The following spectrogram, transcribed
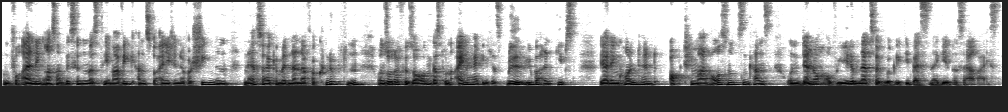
und vor allen Dingen auch so ein bisschen um das Thema, wie kannst du eigentlich in den verschiedenen Netzwerke miteinander verknüpfen und so dafür sorgen, dass du ein einheitliches Bild überall gibst, ja den Content optimal ausnutzen kannst und dennoch auf jedem Netzwerk wirklich die besten Ergebnisse erreichst.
